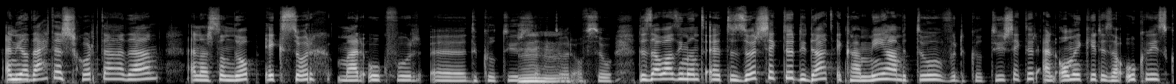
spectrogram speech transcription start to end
En die had echt haar schort aan gedaan. En daar stond op, ik zorg, maar ook voor eh, de cultuursector of zo. Dus dat was iemand uit de zorgsector die dacht, ik ga mee gaan betonen voor de cultuursector. En omgekeerd is dat ook geweest.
